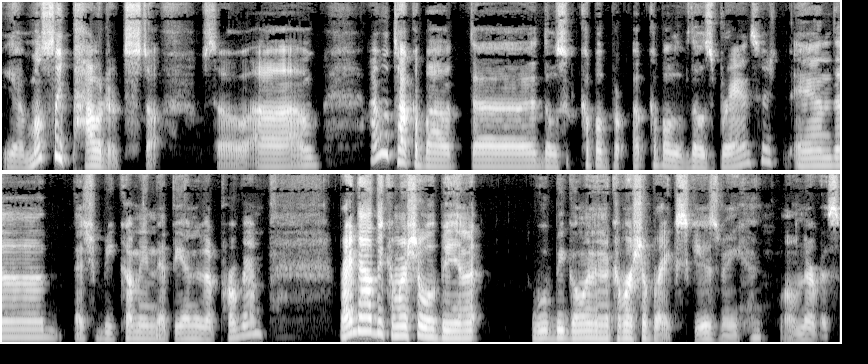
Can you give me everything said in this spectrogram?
yeah, mostly powdered stuff. So uh, I will talk about uh, those couple a couple of those brands, and uh, that should be coming at the end of the program. Right now, the commercial will be in we'll be going in a commercial break. Excuse me, a little nervous.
